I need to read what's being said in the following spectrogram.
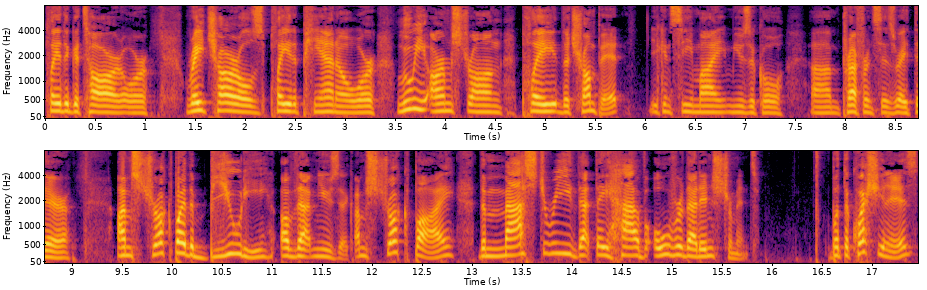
play the guitar, or Ray Charles play the piano, or Louis Armstrong play the trumpet. You can see my musical um, preferences right there. I'm struck by the beauty of that music. I'm struck by the mastery that they have over that instrument. But the question is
